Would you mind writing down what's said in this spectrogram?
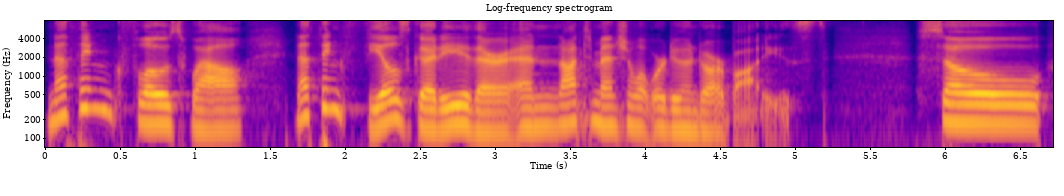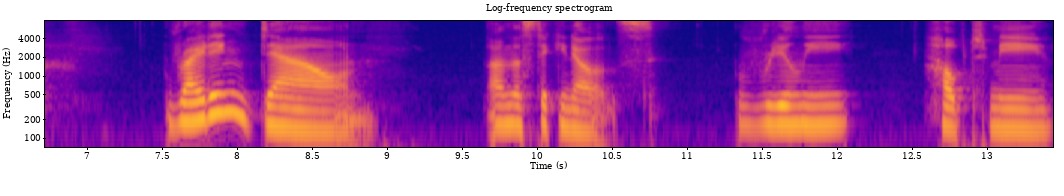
nothing flows well, nothing feels good either, and not to mention what we're doing to our bodies. So, writing down on the sticky notes really helped me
